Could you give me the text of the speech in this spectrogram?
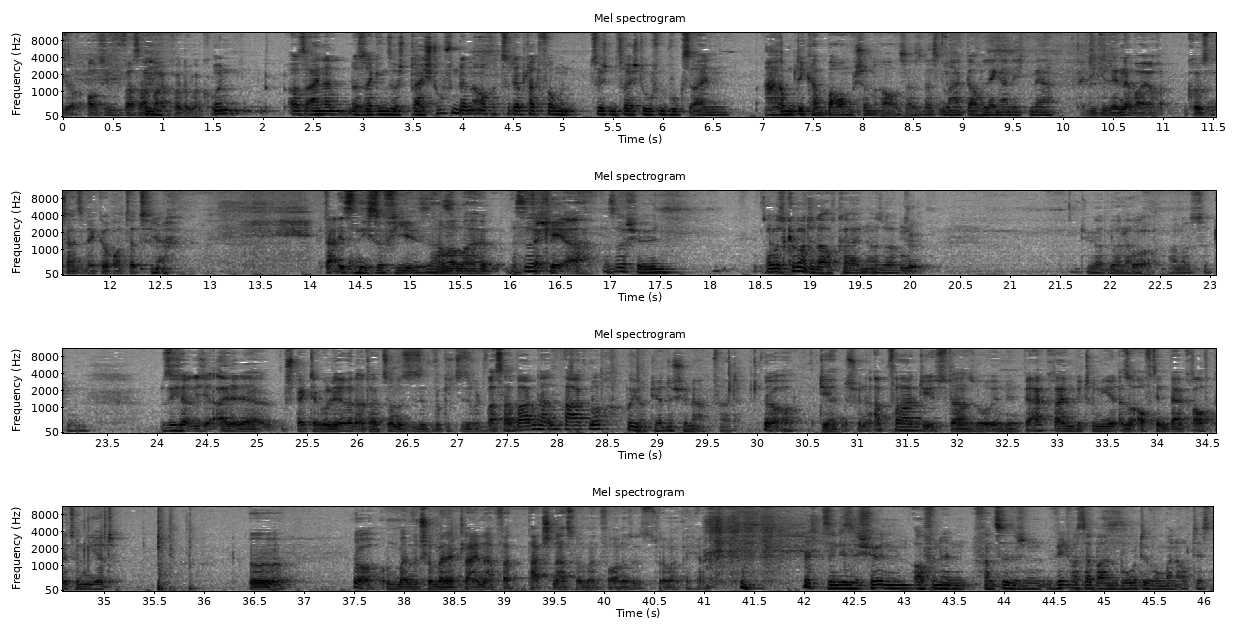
Ja, aus wie Wasserbahn konnte man gucken. Und aus einer, also da ging so drei Stufen dann auch zu der Plattform und zwischen zwei Stufen wuchs ein armdicker Baum schon raus. Also das mag da auch länger nicht mehr. Die Geländer war ja auch größtenteils weggerottet. Ja. Da ist nicht so viel, sagen wir mal, Das ist Verkehr. So schön. Aber es kümmerte da auch keinen, also Nö. Hatten da Ja. anderes zu tun. Sicherlich eine der spektakulären Attraktionen ist diese, wirklich diese Wasserbahn da im Park noch. Oh ja, die hat eine schöne Abfahrt. Ja, die hat eine schöne Abfahrt, die ist da so in den Berg rein betoniert, also auf den Berg rauf betoniert. Äh, ja, und man wird schon bei der kleinen Abfahrt patschnass, wenn man vorne sitzt, wenn man Pech hat. Das sind diese schönen, offenen französischen Wildwasserbahnboote, wo man auch das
